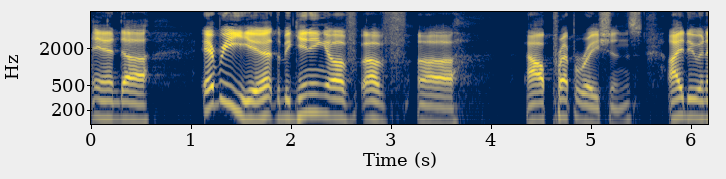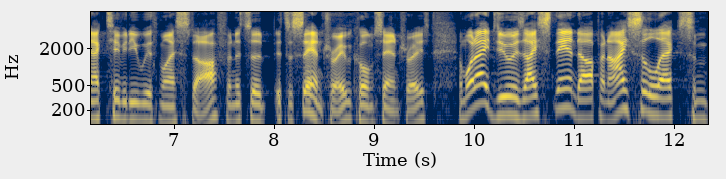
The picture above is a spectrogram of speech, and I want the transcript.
and uh, every year at the beginning of, of uh, our preparations, I do an activity with my staff, and it's a it's a sand tray. We call them sand trays. And what I do is I stand up and I select some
